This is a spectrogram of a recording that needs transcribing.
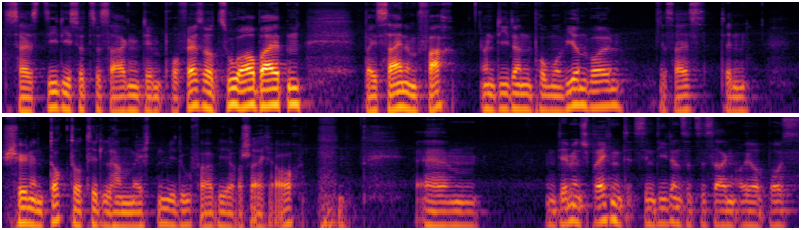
Das heißt, die, die sozusagen dem Professor zuarbeiten bei seinem Fach und die dann promovieren wollen, das heißt, den schönen Doktortitel haben möchten, wie du, Fabi, ja wahrscheinlich auch. ähm, und dementsprechend sind die dann sozusagen euer Boss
